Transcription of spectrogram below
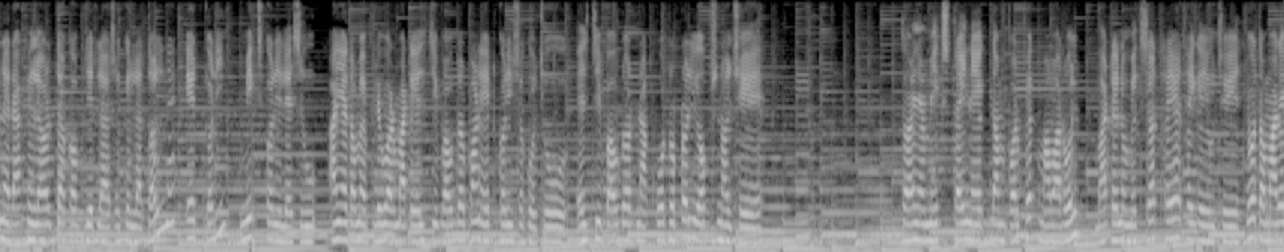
અને રાખેલા અડધા કપ જેટલા શેકેલા તલને એડ કરી મિક્સ કરી લેશું. અહીંયા તમે ફ્લેવર માટે એલચી પાવડર પણ એડ કરી શકો છો. એલચી પાવડર નાખવો ટોટલી ઓપ્શનલ છે. તો અહીંયા મિક્સ થઈને એકદમ પરફેક્ટ માવા રોલ માટેનું મિક્સર તૈયાર થઈ ગયું છે. જો તમારે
